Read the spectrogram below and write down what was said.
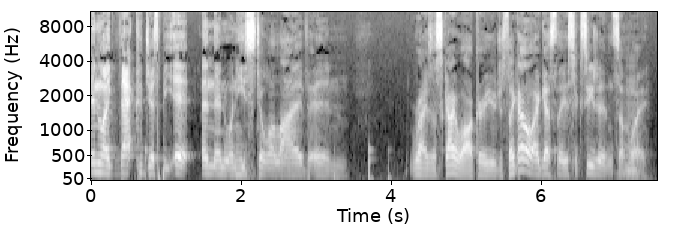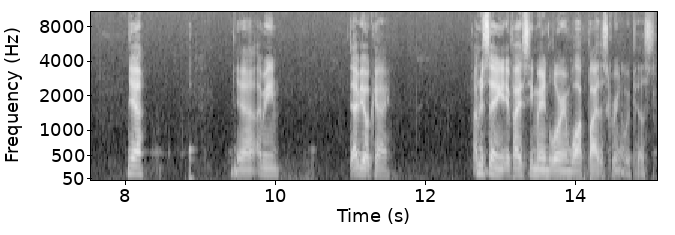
and like that could just be it. And then when he's still alive in Rise of Skywalker, you're just like, oh, I guess they succeeded in some mm-hmm. way. yeah, yeah. I mean, that'd be okay. I'm just saying, if I see Mandalorian walk by the screen, I'll be pissed.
